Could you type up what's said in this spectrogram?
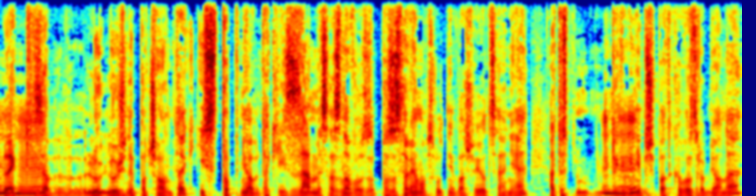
lekki, Mhm. lu, luźny początek i stopniowy, taki zamysł, a znowu pozostawiam absolutnie waszej ocenie, ale to jest Mhm. takie nieprzypadkowo zrobione,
